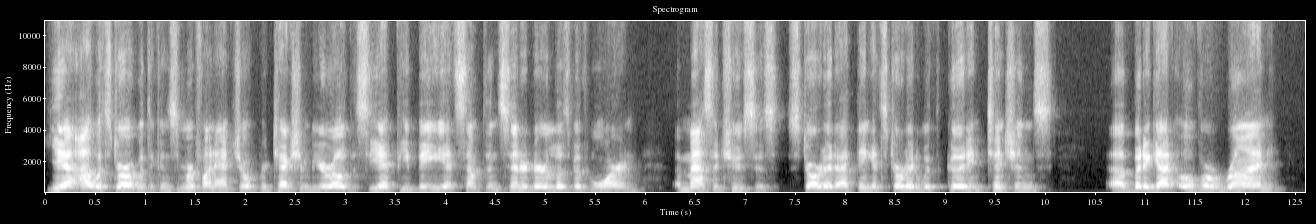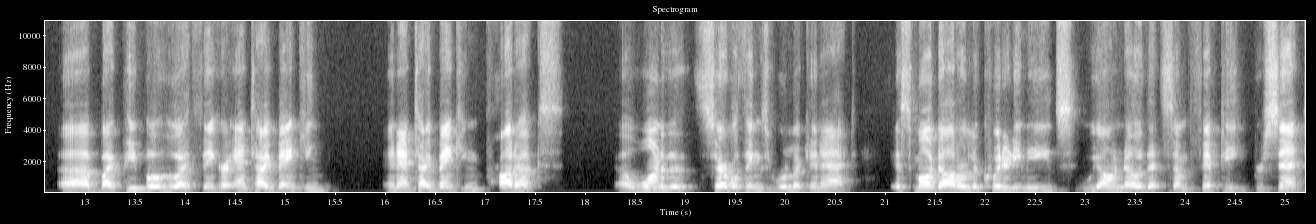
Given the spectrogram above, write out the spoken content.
Yeah, I would start with the Consumer Financial Protection Bureau, the CFPB. It's something Senator Elizabeth Warren Massachusetts started. I think it started with good intentions, uh, but it got overrun uh, by people who I think are anti banking and anti banking products. Uh, one of the several things we're looking at is small dollar liquidity needs. We all know that some 50%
